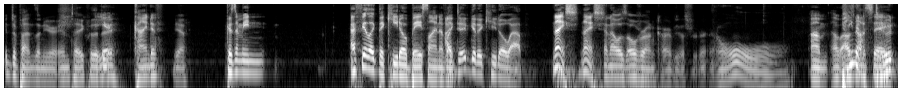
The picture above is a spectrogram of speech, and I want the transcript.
It depends on your intake for the Yeah. day. kind of. Yeah. Because I mean, I feel like the keto baseline of like I did get a keto app, nice, nice. and I was over on carbs. yesterday. Oh, um, I, I was gonna say dude.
